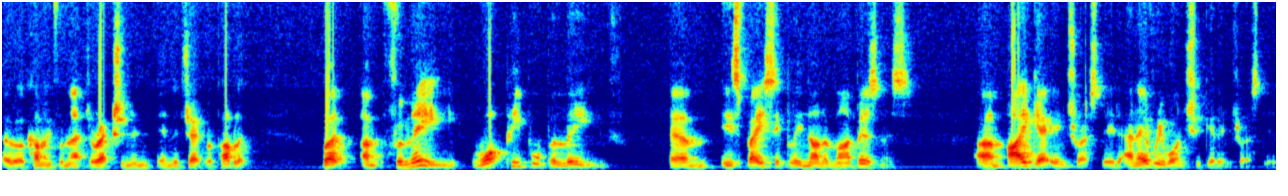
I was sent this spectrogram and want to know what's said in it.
who, are coming from that direction in, in the Czech Republic. But um, for me, what people believe um, is basically none of my business. Um, I get interested, and everyone should get interested,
